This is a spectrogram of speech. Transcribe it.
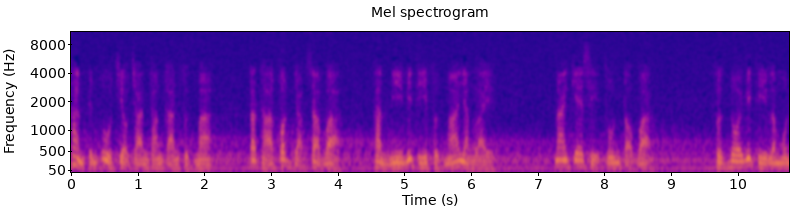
ท่านเป็นผู้เชี่ยวชาญทางการฝึกม้าตถาคตอยากทราบว่า ท่านมีวิธีฝึกม้าอย่างไร นายเกสิทูลตอบว่า ฝึกโดยวิธีละมุน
